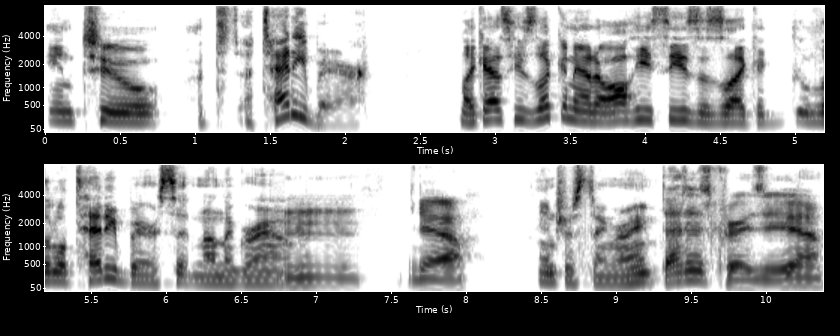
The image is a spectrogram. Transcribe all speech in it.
into a, t- a teddy bear. Like as he's looking at it, all he sees is like a little teddy bear sitting on the ground. Mm, yeah, Interesting, right? that is crazy. Yeah,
